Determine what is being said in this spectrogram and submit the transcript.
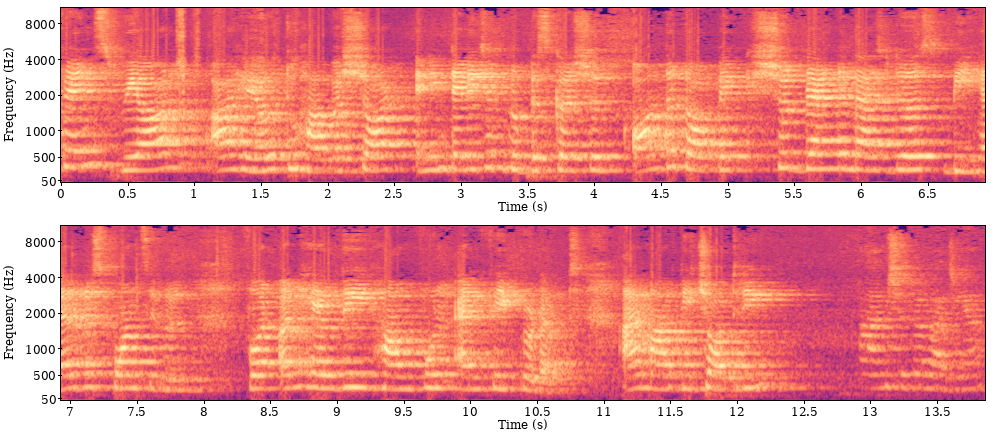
friends. We all are here to have a short and intelligent group discussion on the topic should brand ambassadors be held responsible for unhealthy, harmful and fake products. I am Aarti Chaudhary. I am Shilpa Bajia.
